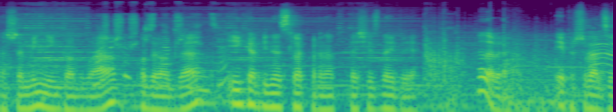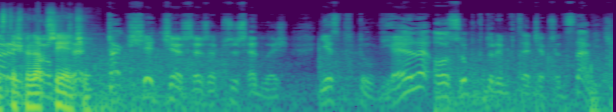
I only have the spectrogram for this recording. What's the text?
nasze mini godła Możesz już po iść na drodze przyjęcie? i gabinet Slakorna tutaj się znajduje. No dobra. I proszę bardzo, jesteśmy na przyjęciu. Tak się cieszę, że przyszedłeś. Jest tu wiele osób, którym chcecie przedstawić.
